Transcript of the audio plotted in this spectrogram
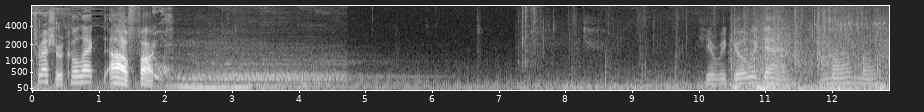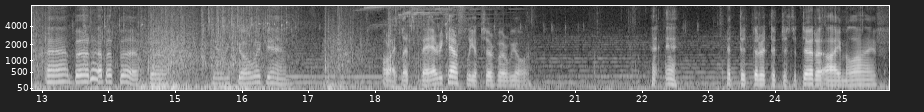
Treasure collect. Oh fuck. Here we go again, mama. Ah, ba da ba ba ba. Here we go again. Alright, let's very carefully observe where we are. I'm alive.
